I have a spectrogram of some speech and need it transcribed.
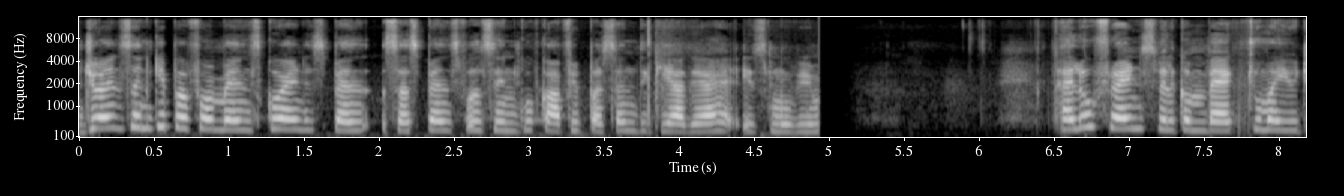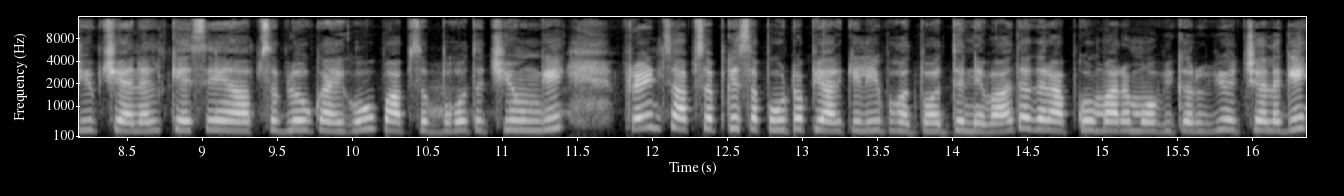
जॉनसन की परफॉर्मेंस को एंड सस्पेंसफुल सीन को काफ़ी पसंद किया गया है इस मूवी में। Hello friends welcome back to my YouTube channel कैसे हैं आप सब लोग? आई होप आप सब बहुत अच्छे होंगे। फ्रेंड्स आप सबके सपोर्ट और प्यार के लिए बहुत बहुत धन्यवाद। अगर आपको हमारा मूवी का रिव्यू अच्छा लगे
